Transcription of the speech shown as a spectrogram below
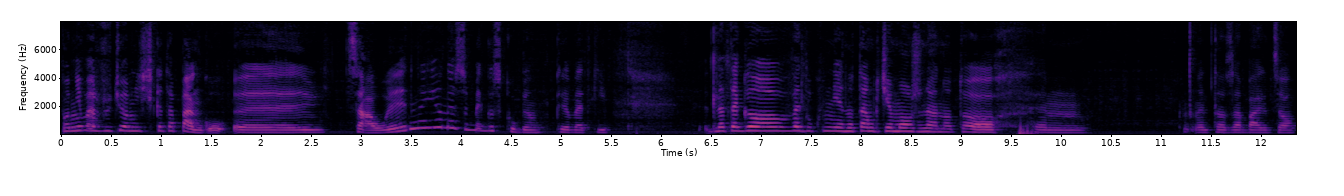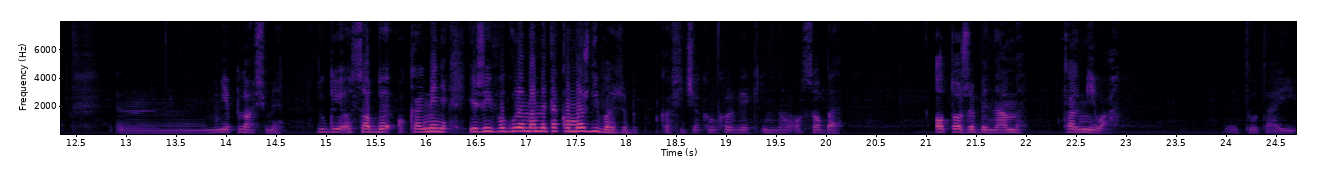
Ponieważ wrzuciłam liść katapangu cały, no i one sobie go skubią, krewetki. Dlatego według mnie, no tam gdzie można, no to to za bardzo nie prośmy drugiej osoby o karmienie. Jeżeli w ogóle mamy taką możliwość, żeby prosić jakąkolwiek inną osobę o to, żeby nam karmiła tutaj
